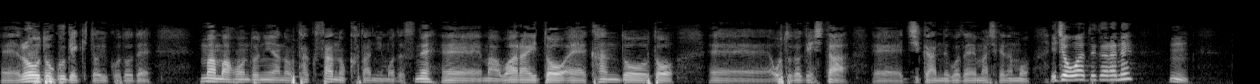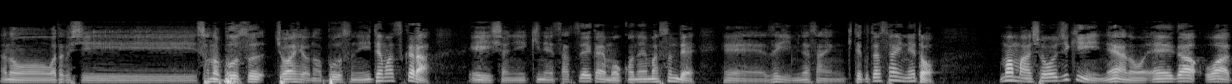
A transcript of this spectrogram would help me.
えー、朗読劇ということで、まあまあ本当にあの、たくさんの方にもですね、えー、まあ笑いと、えー、感動と、えー、お届けした、えー、時間でございましたけども、一応終わってからね、うん、あのー、私、そのブース、調和表のブースにいてますから、えー、一緒に記念撮影会も行いますんで、えー、ぜひ皆さん来てくださいねと。まあまあ正直ね、あの、映画終わっ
